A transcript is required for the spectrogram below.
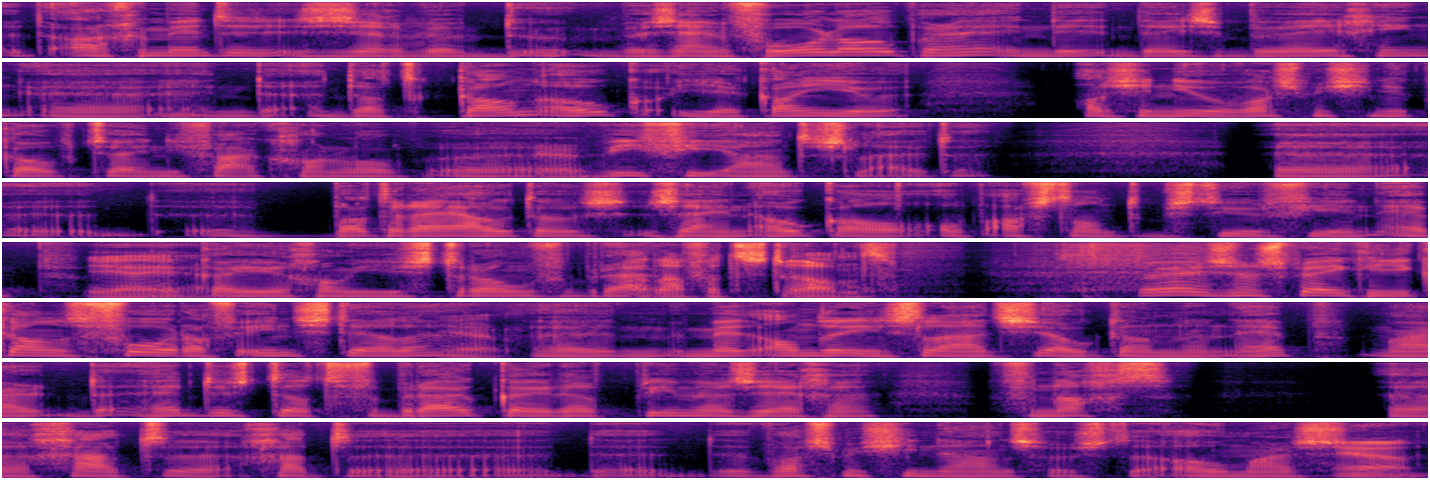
het argument is, ze zeggen we, doen- we zijn voorloper hè, in, de- in deze beweging. eh, En de- dat kan ook. Je kan je, als je een nieuwe wasmachine koopt, zijn die vaak gewoon op eh, Ja. wifi aan te sluiten. Eh, de batterijauto's zijn ook al op afstand te besturen via een app. Ja, ja. Dan kan je gewoon je stroom verbruiken. Vanaf het strand. Bij wijze van spreken, je kan het vooraf instellen. Ja. Eh, met andere installaties ook dan een app. Maar de- hè, dus dat verbruik kan je dat prima zeggen. Vannacht eh, gaat, eh, gaat eh, de, de wasmachine aan, zoals de oma's Ja. eh,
